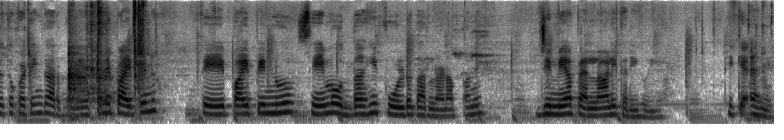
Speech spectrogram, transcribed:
ਪੂਰੇ ਤੋਂ ਕਟਿੰਗ ਕਰ ਦੇਣੀ ਆਪਾਂ ਨੇ ਪਾਈਪਿੰਗ ਤੇ ਪਾਈਪਿੰਗ ਨੂੰ ਸੇਮ ਉਦਾਂ ਹੀ ਫੋਲਡ ਕਰ ਲੈਣਾ ਆਪਾਂ ਨੇ, ਜਿਵੇਂ ਆ ਪਹਿਲਾਂ ਵਾਲੀ ਕਰੀ ਹੋਈ ਆ। ਠੀਕ ਹੈ, ਐਵੇਂ।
